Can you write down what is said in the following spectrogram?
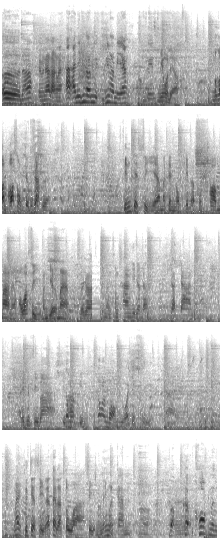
เออเนอะเป็นไม่น่ารักนะ อะอันนี้พี่นนท์มีพี่นนท์มียังเป็นมีหมดแล้ว เมื่อก่อนเพาะส่งจตุจักรด้วย ฟินช์เจ็ดสีอะมันเป็นนกที่แบบผมชอบมากนะ เพราะว่าสีมันเยอะมาก แล้วก็มันค่อนข้างที่จะแบบจัดจ้าน อันนี้เป็นซีบ้าซีก็บ้ามันฟินช์ก็มันบอกอยู่ว่าเจ็ดสีใช่ไม่คือเจ็ดสีแล้วแต่ละตัวสีมันไม่เหมือนกัน เออแบบเออคอกหนึ่ง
